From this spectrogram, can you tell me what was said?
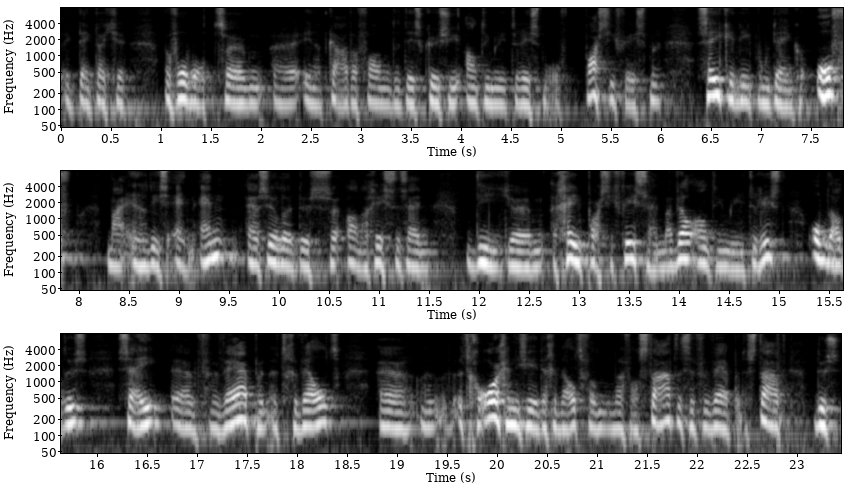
ik denk dat je bijvoorbeeld ehm, in het kader van de discussie antimilitarisme of pacifisme zeker niet moet denken of, maar het is en en. Er zullen dus eh, anarchisten zijn die ehm, geen pacifist zijn, maar wel antimilitarist, omdat dus zij eh, verwerpen het geweld, eh, het georganiseerde geweld van, van staten. Ze verwerpen de staat, dus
